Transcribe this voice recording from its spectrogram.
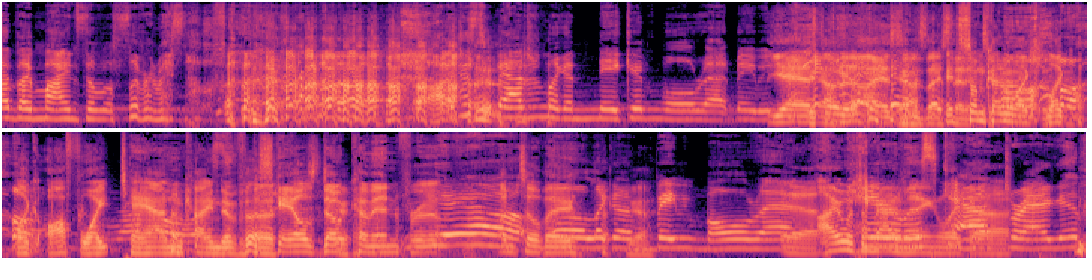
I my mind still slivered myself. I just imagined like a naked mole rat baby. Yeah, so did I as soon as I said it's some too. kind of like like like off white tan kind of. the Uh, scales don't come in for Yeah. until they. Oh, like a Yeah. baby mole rat. Yeah. I was hairless imagining like a, dragon.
